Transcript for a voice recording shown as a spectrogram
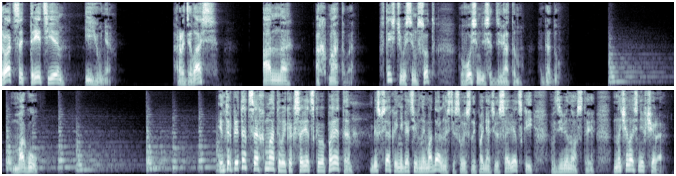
23 июня. Родилась Анна Ахматова в 1889 году. Могу. Интерпретация Ахматовой как советского поэта без всякой негативной модальности, свойственной понятию «советской» в 90-е, началась не вчера –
